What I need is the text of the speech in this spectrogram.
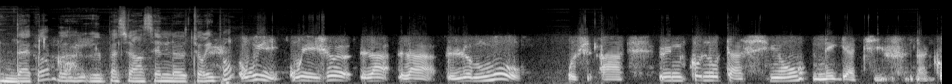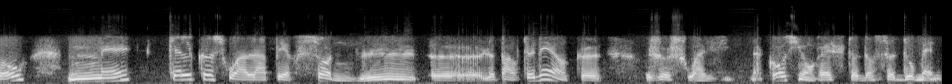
D'accord, le pasteur Arsène te répond Oui, oui, je, la, la, le mot a une connotation négative, d'accord? Mais quelle que soit la personne, le, euh, le partenaire que je choisis, d'accord Si on reste dans ce domaine,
